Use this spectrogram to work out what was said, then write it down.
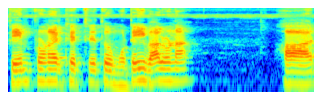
প্রেম প্রণয়ের ক্ষেত্রে তো মোটেই ভালো না। আর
